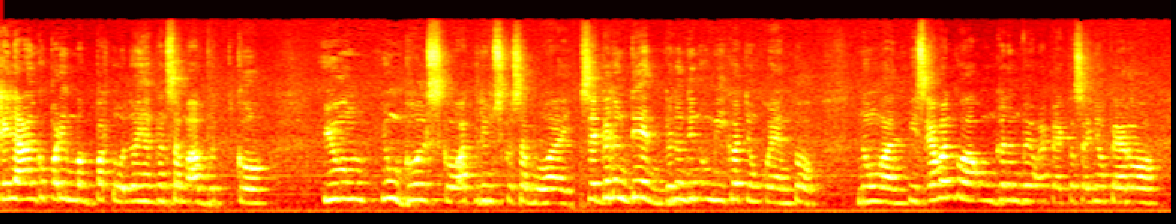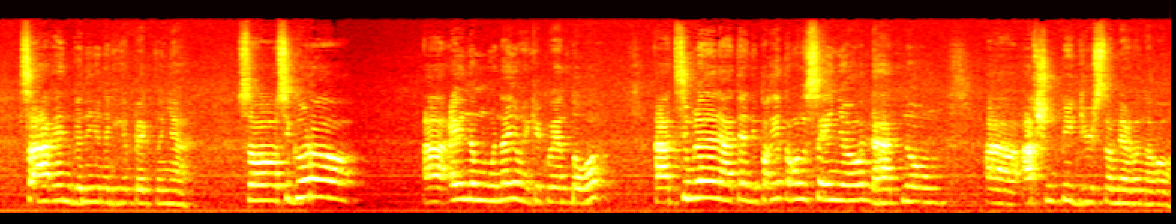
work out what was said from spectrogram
kailangan ko pa rin magpatuloy hanggang sa maabot ko yung, yung goals ko at dreams ko sa buhay. Kasi ganun din, ganun din umikot yung kwento nung One Piece. Ewan ko kung ganun ba yung epekto sa inyo, pero sa akin, ganun yung naging epekto niya. So, siguro, uh, ayun na muna yung ikikwento ko. At simulan na natin, ipakita ko na sa inyo lahat ng uh, action figures na meron ako.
